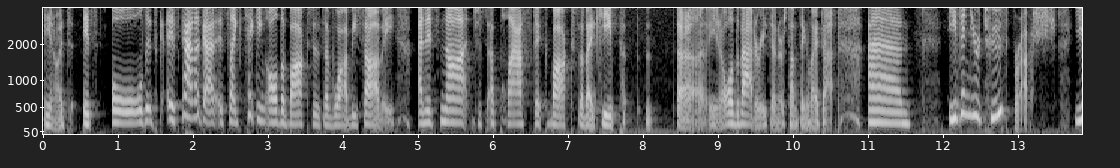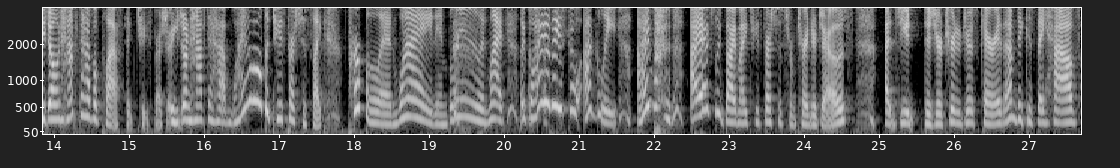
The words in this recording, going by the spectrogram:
You know, it's it's old. It's it's kind of got it's like ticking all the boxes of wabi sabi, and it's not just a plastic box that I keep, uh, you know, all the batteries in or something like that. Um, even your toothbrush, you don't have to have a plastic toothbrush, or you don't have to have. Why are all the toothbrushes like purple and white and blue and white? Like, why are they so ugly? I I actually buy my toothbrushes from Trader Joe's. Uh, do you, does your Trader Joe's carry them? Because they have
